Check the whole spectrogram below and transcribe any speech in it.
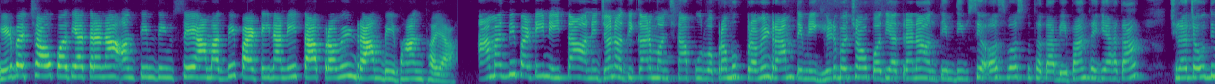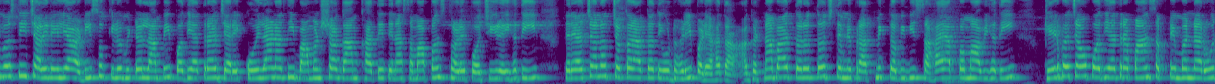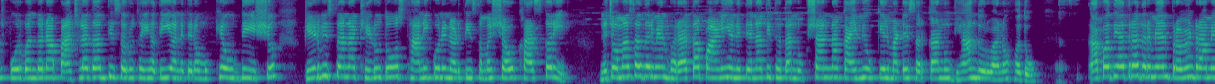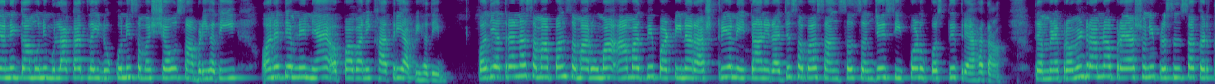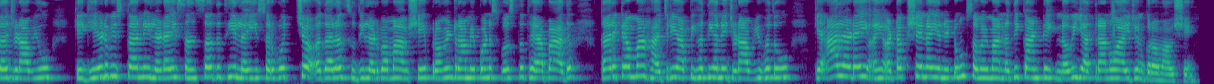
ખેડ બચાવ પદયાત્રાના અંતિમ દિવસે આમ આદમી પાર્ટીના નેતા પ્રવીણ રામ બેભાન થયા. આમ આદમી પાર્ટી નેતા અને જન અધિકાર મંચના પૂર્વ પ્રમુખ પ્રવીણ રામ તેમની ઘેડ બચાવ પદયાત્રાના અંતિમ દિવસે અસ્વસ્થ થતા બેભાન થઈ ગયા હતા. છેલ્લા ચૌદ દિવસથી ચાલી રહેલી અઢીસો કિલોમીટર લાંબી પદયાત્રા જ્યારે કોયલાણાથી બામણશા ગામ ખાતે તેના સમાપન સ્થળે પહોંચી રહી હતી, ત્યારે અચાનક ચક્કર આવતા તેઓ ઢળી પડ્યા હતા. આ ઘટના બાદ તરત જ તેમને પ્રાથમિક તબીબી સહાય આપવામાં આવી હતી. ઘેડ બચાવ પદયાત્રા પાંચ સપ્ટેમ્બરના રોજ પોરબંદરના પાંચલા ગામથી શરૂ થઈ હતી અને તેનો મુખ્ય ઉદ્દેશ ઘેડ વિસ્તારના ખેડૂતો, સ્થાનિકોને નડતી સમસ્યાઓ ખાસ કરી ને ચોમાસા દરમિયાન ભરાતા પાણી અને તેનાથી થતા નુકસાનના કાયમી ઉકેલ માટે સરકારનું ધ્યાન દોરવાનો હતો. આ પદયાત્રા દરમિયાન પ્રવીણ રામે અનેક ગામોની મુલાકાત લઈ લોકોની સમસ્યાઓ સાંભળી હતી અને તેમને ન્યાય અપાવવાની ખાતરી આપી હતી. પદયાત્રાના સમાપન સમારોહમાં આમ આદમી પાર્ટીના રાષ્ટ્રીય નેતા અને રાજ્યસભા સાંસદ સંજય સિંહ પણ ઉપસ્થિત રહ્યા હતા. તેમણે પ્રવીણ રામના પ્રયાસોની પ્રશંસા કરતા જણાવ્યું કે ઘેડ વિસ્તારની લડાઈ સંસદથી લઈ સર્વોચ્ચ અદાલત સુધી લડવામાં આવશે. પ્રવીણ રામે પણ સ્વસ્થ થયા બાદ કાર્યક્રમમાં હાજરી આપી હતી અને જણાવ્યું હતું કે આ લડાઈ અહીં અટકશે નહીં અને ટૂંક સમયમાં નદી કાંઠે એક નવી યાત્રાનું આયોજન કરવામાં આવશે.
